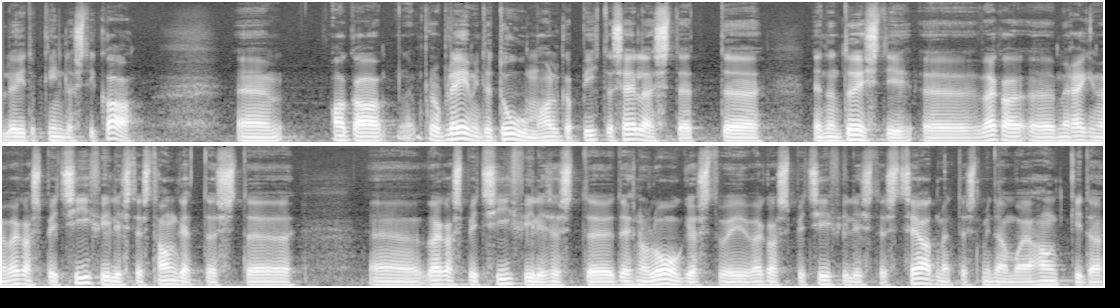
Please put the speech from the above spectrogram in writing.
leidub kindlasti ka. Ehm, aga probleemide tuum algab pihta sellest, et need on tõesti väga, me räägime väga spetsiifilistest hangetest väga spetsiifilisest äh, tehnoloogiast või väga spetsiifilistest seadmetest, mida on vaja hankida.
